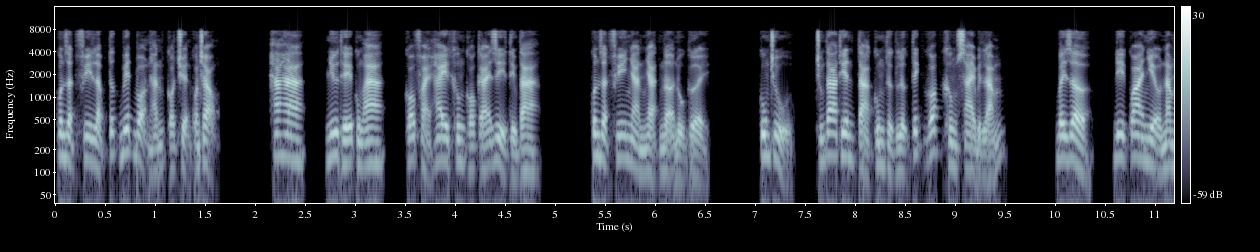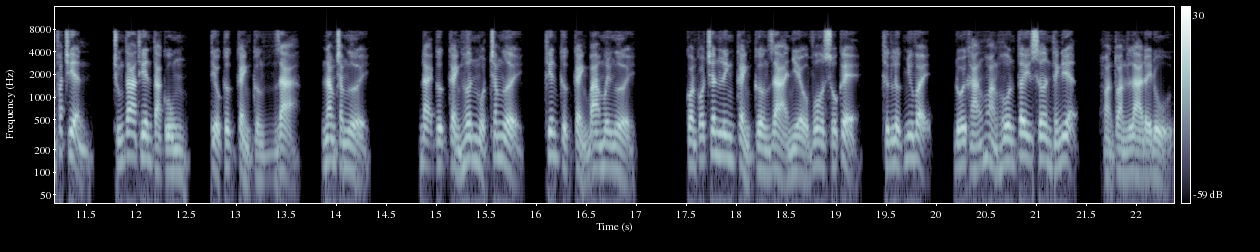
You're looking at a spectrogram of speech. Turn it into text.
quân giật phi lập tức biết bọn hắn có chuyện quan trọng. Ha ha, như thế cùng a, có phải hay không có cái gì tìm ta? Quân giật phi nhàn nhạt nợ nụ cười cung chủ, chúng ta thiên Tả cung thực lực tích góp không sai bị lắm. Bây giờ, đi qua nhiều năm phát triển, chúng ta thiên Tả cung, tiểu cực cảnh cường giả, năm trăm người. Đại cực cảnh hơn một trăm người, thiên cực cảnh ba mươi người. Còn có chân linh cảnh cường giả nhiều vô số kể, thực lực như vậy, đối kháng hoàng hôn tây sơn thánh điện, hoàn toàn là đầy đủ.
